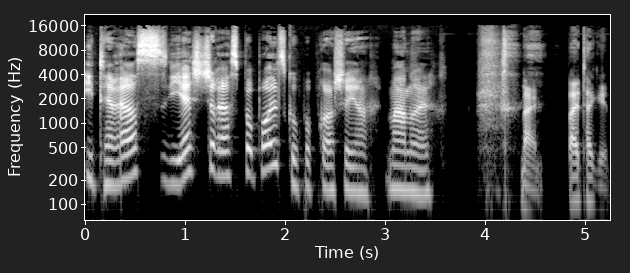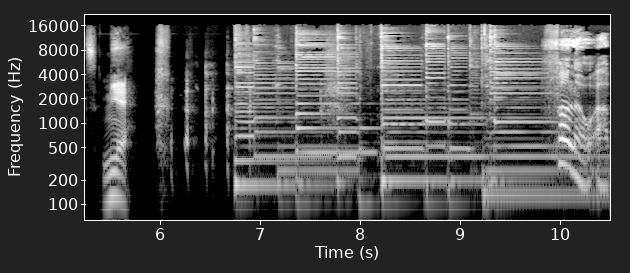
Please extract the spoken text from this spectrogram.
I teraz jeszcze raz po polsku poproszę ja, Manuel. Nein, weiter geht's. Nie. Follow-up.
